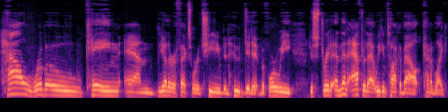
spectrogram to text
how Robo Cain and the other effects were achieved and who did it before we just straight. And then after that, we can talk about kind of like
